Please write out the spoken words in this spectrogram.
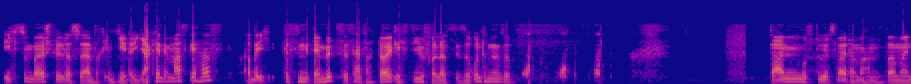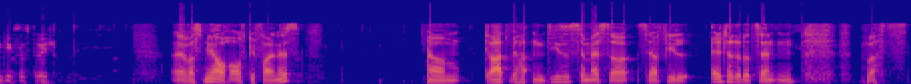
ich zum Beispiel, dass du einfach in jeder Jacke eine Maske hast, aber ich, das mit der Mütze ist einfach deutlich stilvoller, dass du so runternimmst, so. Dann musst du jetzt weitermachen, weil mein Dings ist durch. Äh, was mir auch aufgefallen ist, ähm, gerade wir hatten dieses Semester sehr viel ältere Dozenten, was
